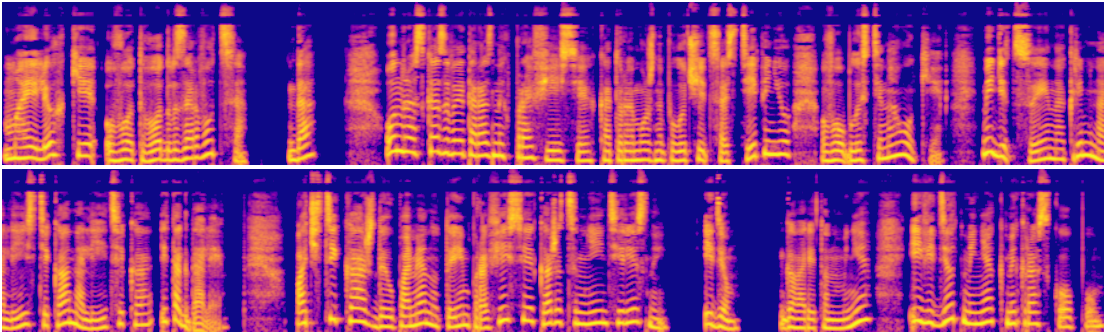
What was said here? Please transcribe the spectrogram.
«Мои легкие вот-вот взорвутся». «Да?» Он рассказывает о разных профессиях, которые можно получить со степенью в области науки. Медицина, криминалистика, аналитика и так далее. Почти каждая упомянутая им профессия кажется мне интересной. «Идем», — говорит он мне и ведет меня к микроскопу.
